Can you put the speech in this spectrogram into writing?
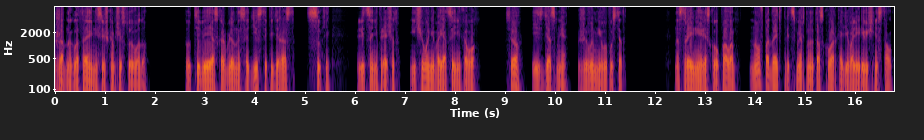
жадно глотая не слишком чистую воду. Тут тебе и оскорбленный садист, и педераст, суки. Лица не прячут, ничего не боятся и никого. Все, пиздец мне, живым не выпустят. Настроение резко упало, но впадать в предсмертную тоску Аркадий Валерьевич не стал.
